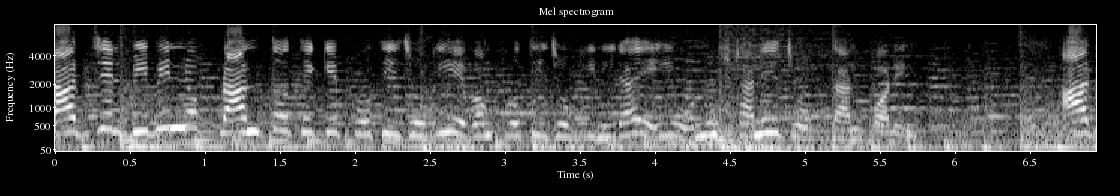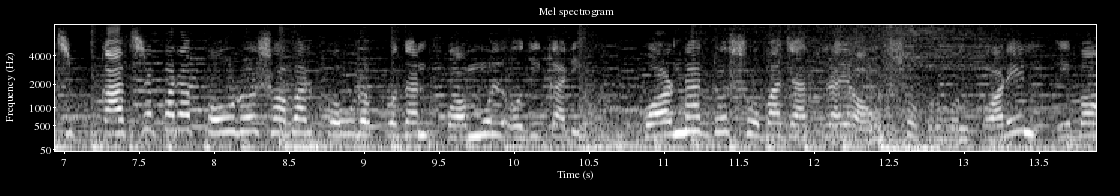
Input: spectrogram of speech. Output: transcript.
রাজ্যের বিভিন্ন প্রান্ত থেকে প্রতিযোগী এবং প্রতিযোগিনীরা এই অনুষ্ঠানে যোগদান করেন। আজ কাঁচরাপাড়া পৌরসভার পৌর প্রধান কমল অধিকারী বর্ণাঢ্য শোভাযাত্রায় অংশগ্রহণ করেন এবং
